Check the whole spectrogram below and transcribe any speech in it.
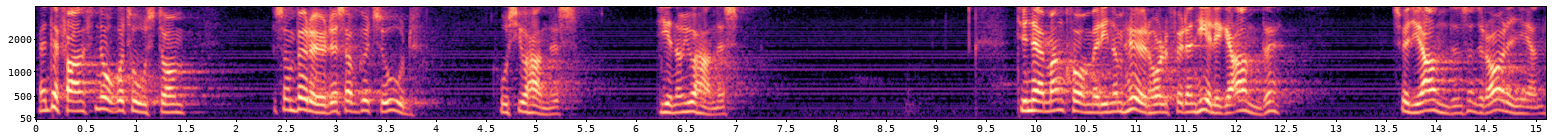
Men det fanns något hos dem som berördes av Guds ord hos Johannes, genom Johannes. Ty när man kommer inom hörhåll för den heliga Ande så är det ju Anden som drar i en.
